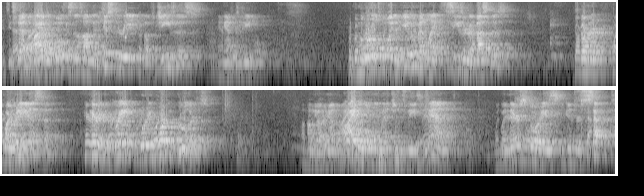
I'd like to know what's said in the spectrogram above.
Instead, the Bible focuses on the history of Jesus and his people. From the world's point of view, men like Caesar Augustus, Governor Quirinius, and Herod the Great were important rulers. On the other hand, the Bible only mentions these men when their stories intersect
